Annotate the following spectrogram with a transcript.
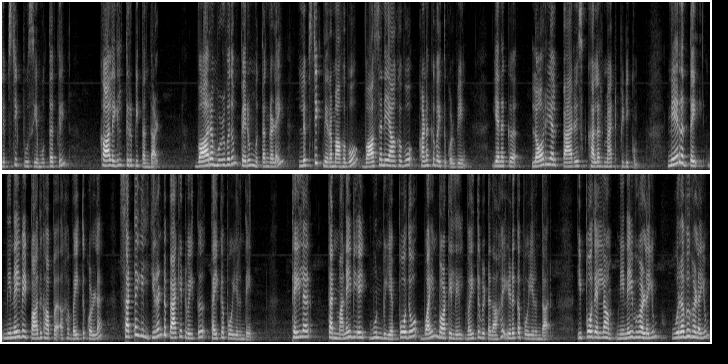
லிப்ஸ்டிக் பூசிய முத்தத்தில் காலையில் திருப்பி தந்தாள். வாரம் முழுவதும் பெரும் முத்தங்களை லிப்ஸ்டிக் நிறமாகவோ வாசனையாகவோ கணக்கு வைத்துக் கொள்வேன். எனக்கு லாரியல் பாரிஸ் கலர் மேட் பிடிக்கும். நேரத்தை நினைவை பாதுகாப்பாக வைத்துக்கொள்ள சட்டையில் இரண்டு பாக்கெட் வைத்து தைக்கப் போயிருந்தேன். டெய்லர் தன் மனைவியை முன்பு எப்போதோ வைன் பாட்டிலில் வைத்துவிட்டதாக எடுக்கப் போயிருந்தார். இப்போதெல்லாம் நினைவுகளையும் உறவுகளையும்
